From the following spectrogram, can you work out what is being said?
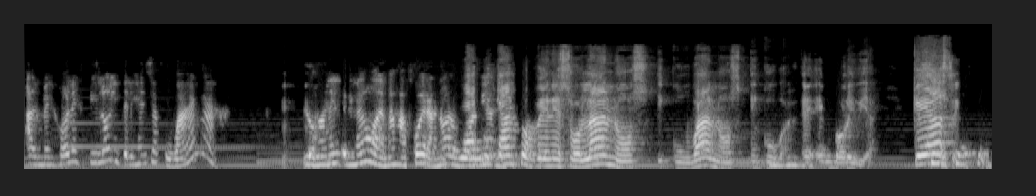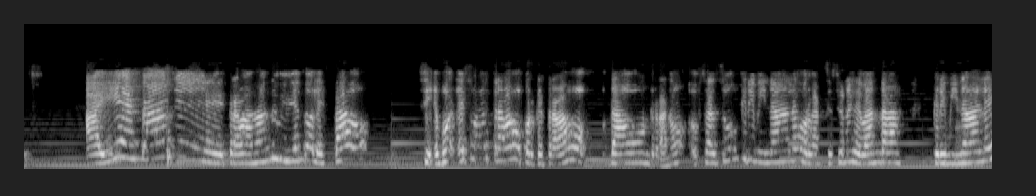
al mejor estilo de inteligencia cubana. Los han entrenado además afuera, ¿no? Hay tantos venezolanos y cubanos en Cuba, en Bolivia. ¿Qué hacen? Ahí están eh, trabajando y viviendo el Estado. Sí, eso no es trabajo porque trabajo da honra, ¿no? O sea, son criminales, organizaciones de bandas criminales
